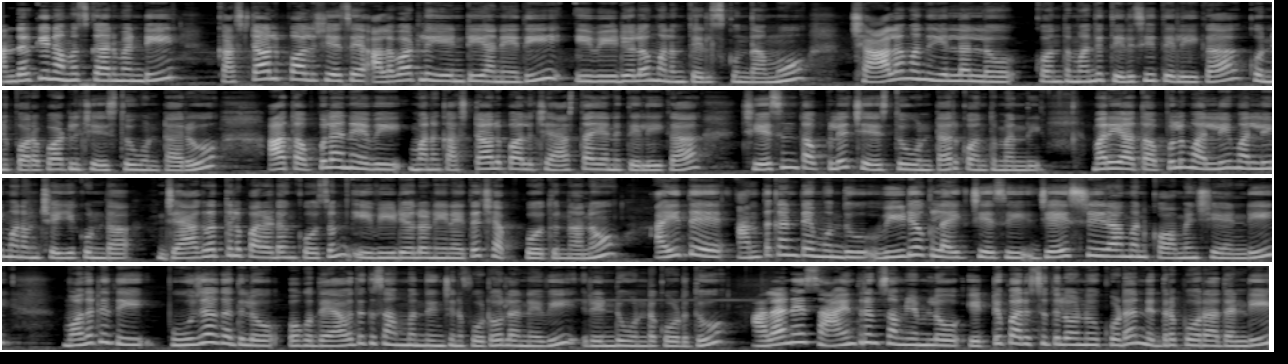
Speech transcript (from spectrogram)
అందరికీ నమస్కారం అండి. కష్టాలు పాలు చేసే అలవాట్లు ఏంటి అనేది ఈ వీడియోలో మనం తెలుసుకుందాము. చాలామంది ఇళ్ళల్లో కొంతమంది తెలిసి తెలియక కొన్ని పొరపాట్లు చేస్తూ ఉంటారు. ఆ తప్పులు అనేవి మన కష్టాలు పాలు చేస్తాయని తెలియక చేసిన తప్పులే చేస్తూ ఉంటారు కొంతమంది. మరి ఆ తప్పులు మళ్ళీ మళ్ళీ మనం చెయ్యకుండా జాగ్రత్తలు పడడం కోసం ఈ వీడియోలో నేనైతే చెప్పబోతున్నాను. అయితే అంతకంటే ముందు వీడియోకి లైక్ చేసి జై శ్రీరామ్ అని కామెంట్ చేయండి. మొదటిది పూజా గదిలో ఒక దేవతకు సంబంధించిన ఫోటోలు అనేవి రెండు ఉండకూడదు. అలానే సాయంత్రం సమయంలో ఎట్టి పరిస్థితుల్లోనూ కూడా నిద్రపోరాదండి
